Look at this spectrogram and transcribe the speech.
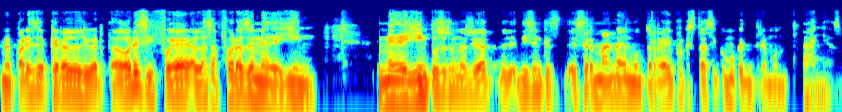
me parece que era la Libertadores y fue a las afueras de Medellín. Medellín, pues es una ciudad, dicen que es, hermana de Monterrey porque está así como que entre montañas.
